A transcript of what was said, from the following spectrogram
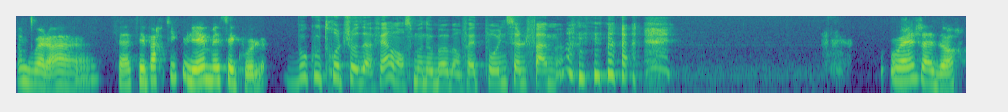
Donc voilà, euh, c'est assez particulier, mais c'est cool. Beaucoup trop de choses à faire dans ce monobob, en fait, pour une seule femme. ouais, j'adore.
